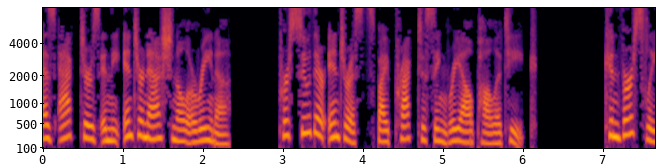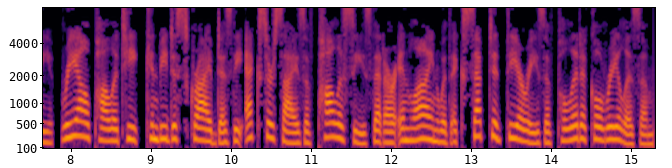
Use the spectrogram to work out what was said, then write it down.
as actors in the international arena, pursue their interests by practicing realpolitik. Conversely, realpolitik can be described as the exercise of policies that are in line with accepted theories of political realism.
